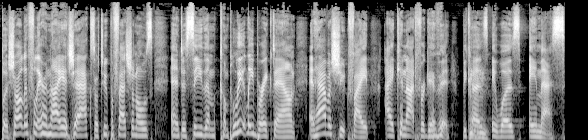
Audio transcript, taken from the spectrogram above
But Charlotte Flair and Nia Jax are two professionals, and to see them completely break down and have a shoot fight, I cannot forgive it because it was a mess.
